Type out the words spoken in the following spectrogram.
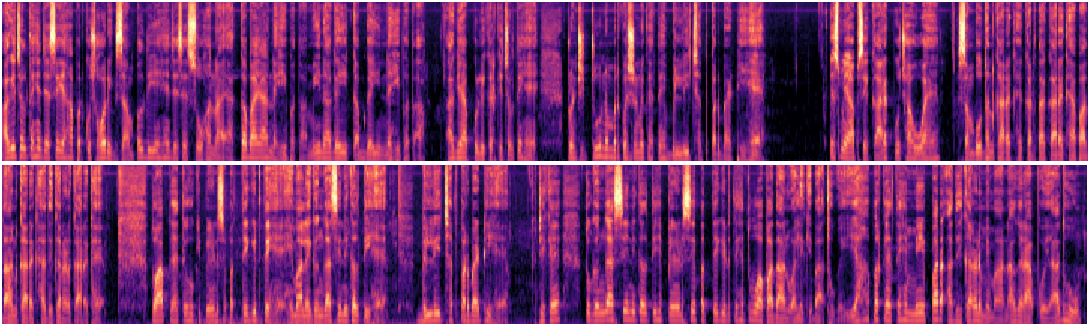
आगे चलते हैं, जैसे यहाँ पर कुछ और एग्ज़ाम्पल दिए हैं, जैसे सोहन आया, कब आया, नहीं पता, मीना गई, कब गई, नहीं पता। आगे आपको लेकर के चलते हैं 22 नंबर क्वेश्चन में कहते हैं, बिल्ली छत पर बैठी है। इसमें आपसे कारक पूछा हुआ है, संबोधन कारक है, कर्ता कारक है अपादान कारक है, अधिकरण कारक है। तो आप कहते हो कि पेड़ से पत्ते गिरते हैं, हिमालय गंगा से निकलती है, बिल्ली छत पर बैठी है ठीक है? तो गंगा से निकलती है, पेड़ से पत्ते गिरते हैं तो वो अपादान वाले की बात हो गई। यहाँ पर कहते हैं, मे पर अधिकरण में मान अगर आपको याद हो,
